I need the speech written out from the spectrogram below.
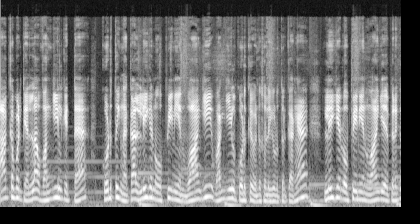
டாக்குமெண்ட் எல்லாம் வங்கிகள்கிட்ட கொடுத்தீங்கனாக்கா லீகல் ஒப்பீனியன் வாங்கி வங்கியில் கொடுக்க வேண்டும் சொல்லி கொடுத்துருக்காங்க. லீகல் ஒப்பீனியன் வாங்கிய பிறகு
